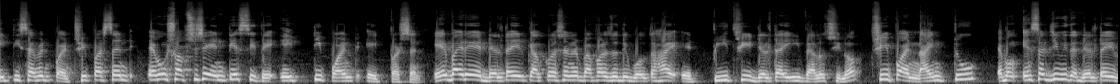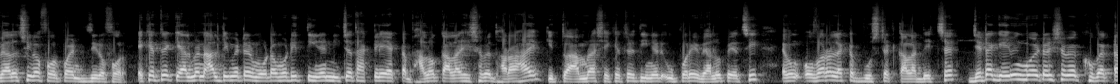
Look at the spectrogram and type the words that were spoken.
eighty seven point three percent এবং সবশেষে এনটিএসসিতে এইটটি পয়েন্ট এইট পার্সেন্ট এর বাইরে ডেল্টা ইর ক্যালকুলেশনের ব্যাপারে যদি বলতে হয় P three delta E value ছিল থ্রি পয়েন্ট নাইন টু এবং এসআর জিবিতে ডেল্টা ই ভ্যালু ছিল ফোর পয়েন্ট জিরো ফোর এক্ষেত্রে ক্যালম্যান আলটিমেটের মোটামুটি তিনের নিচে থাকলে একটা ভালো কালার হিসেবে ধরা হয়, কিন্তু আমরা সেক্ষেত্রে তিনের উপরেই ভ্যালু পেয়েছি এবং ওভারঅল একটা বুস্টেড কালার দিচ্ছে, যেটা গেমিং মনিটর হিসেবে খুব একটা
